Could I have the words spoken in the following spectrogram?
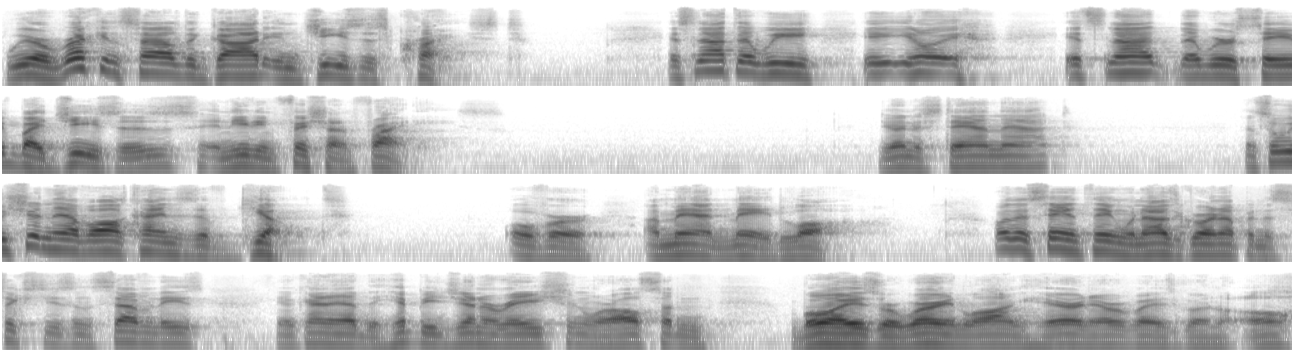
We are reconciled to God in Jesus Christ. It's not that we, you know, it's not that we're saved by Jesus and eating fish on Fridays. Do you understand that? And so we shouldn't have all kinds of guilt over a man made law. Or the same thing when I was growing up in the 60s and 70s, you know, kind of had the hippie generation where all of a sudden boys were wearing long hair and everybody's going, oh.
